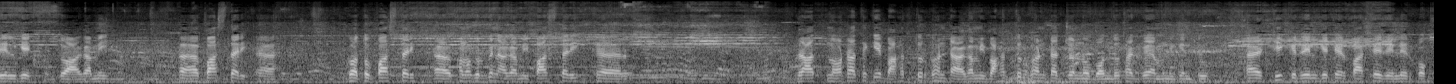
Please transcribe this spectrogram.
রেল গেট কিন্তু আগামী পাঁচ তারিখ গত পাঁচ তারিখ ক্ষমা করবেন, আগামী পাঁচ তারিখ রাত নটা থেকে বাহাত্তর ঘণ্টা, আগামী বাহাত্তর ঘণ্টার জন্য বন্ধ থাকবে, এমনই কিন্তু ঠিক রেল গেটের পাশে রেলের পক্ষ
